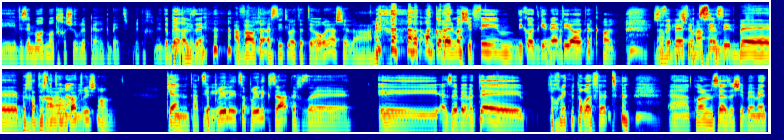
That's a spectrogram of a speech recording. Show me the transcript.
אה, וזה מאוד מאוד חשוב לפרק ב', בטח נדבר על זה. עברת, עשית לו את התיאוריה של ה... הוא מקבל משאפים, בדיקות גנטיות, הכל. שזה לא, בעצם מה שעשית בחתונה ממבט ראשון. כן, נתתי לי. ספרי לי קצת איך זה... אה, אז זה באמת אה, תוכנית מטורפת. כל הנושא הזה שבאמת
